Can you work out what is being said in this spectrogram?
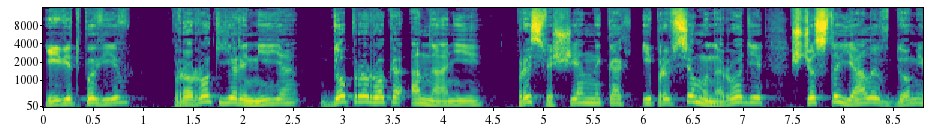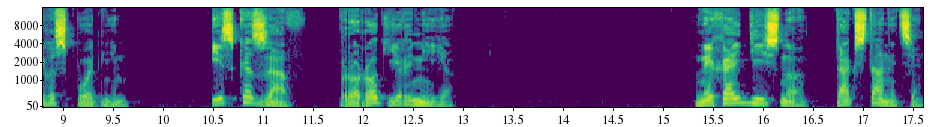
І відповів пророк Єремія до пророка Ананії при священниках і при всьому народі, що стояли в домі Господнім. І сказав пророк Єремія, Нехай дійсно так станеться,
